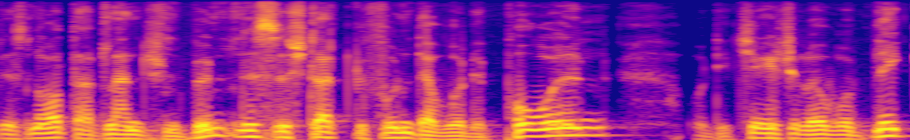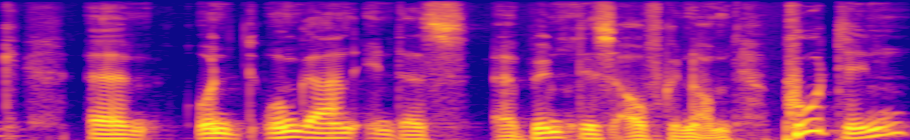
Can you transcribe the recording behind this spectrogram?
des Nordatlantischen Bündnisses stattgefunden. Da wurde Polen und die Tschechische Republik äh, und Ungarn in das äh, Bündnis aufgenommen. Putin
